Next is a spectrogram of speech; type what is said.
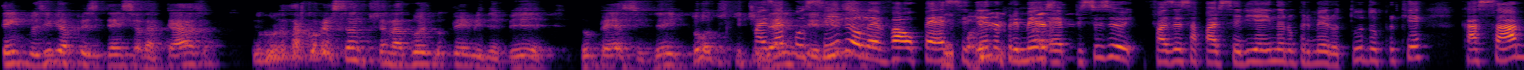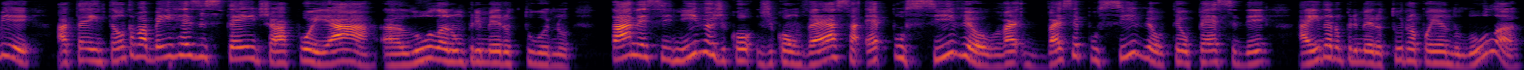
tem inclusive a presidência da casa. E o Lula está conversando com os senadores do PMDB, do PSD e todos que tiverem Mas é possível interesse... levar o PSD no primeiro... É preciso fazer essa parceria ainda no primeiro turno, porque Kassab até então estava bem resistente a apoiar a Lula num primeiro turno. Está nesse nível de, de conversa? É possível? Vai, vai ser possível ter o PSD ainda no primeiro turno apoiando Lula?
